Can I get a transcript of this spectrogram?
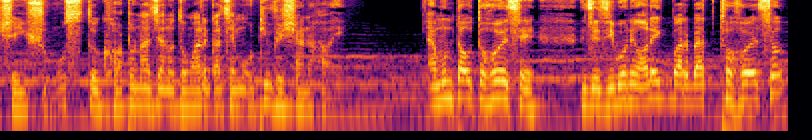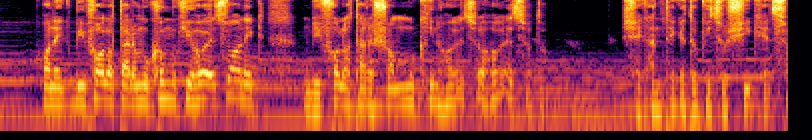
সেই সমস্ত ঘটনা যেন তোমার কাছে মোটিভেশন হয়। এমনটাও তো হয়েছে যে জীবনে অনেকবার ব্যর্থ হয়েছ অনেক বিফলতার মুখোমুখি হয়েছ, অনেক বিফলতার সম্মুখীন হয়েছ হয়েছ তো। সেখান থেকে তো কিছু শিখেছ।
